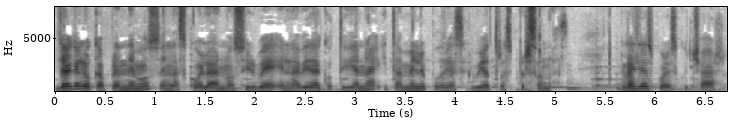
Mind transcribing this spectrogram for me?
ya que lo que aprendemos en la escuela nos sirve en la vida cotidiana y también le podría servir a otras personas. Gracias por escuchar.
